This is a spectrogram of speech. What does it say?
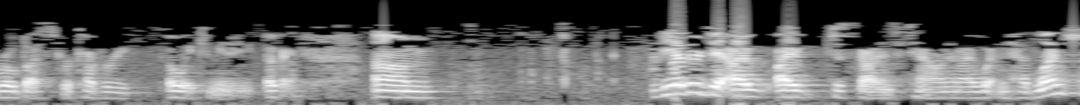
robust recovery OA community. Okay. Um, the other day, I, I just got into town and I went and had lunch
